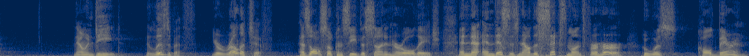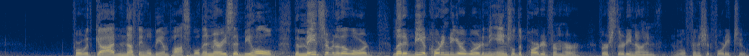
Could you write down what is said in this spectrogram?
Now indeed, Elizabeth, your relative, has also conceived a son in her old age. And, na- and this is now the sixth month for her, who was called barren. For with God nothing will be impossible. Then Mary said, Behold, the maidservant of the Lord, let it be according to your word. And the angel departed from her. Verse 39, and we'll finish at 42.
